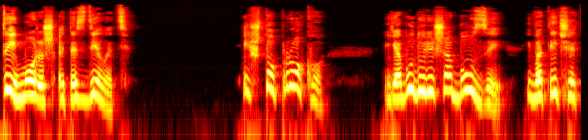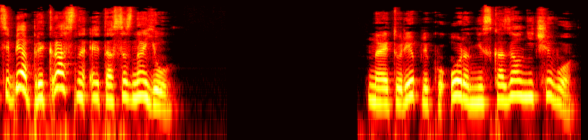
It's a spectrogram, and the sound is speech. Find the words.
Ты можешь это сделать. И что проку? Я буду лишь обузой, и в отличие от тебя прекрасно это осознаю. На эту реплику Оран не сказал ничего,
